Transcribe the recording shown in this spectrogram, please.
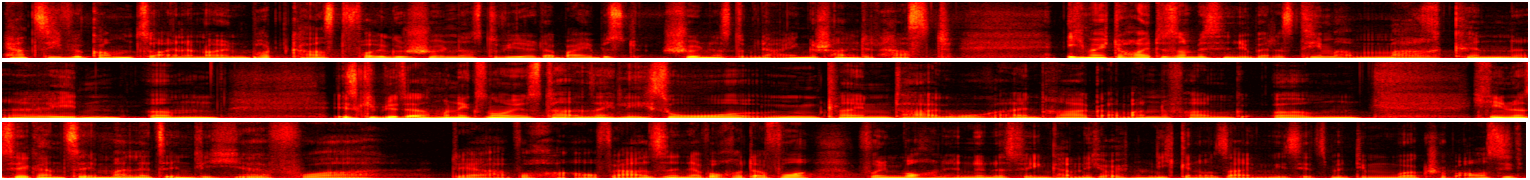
Herzlich willkommen zu einer neuen Podcast-Folge. Schön, dass du wieder dabei bist. Schön, dass du wieder eingeschaltet hast. Ich möchte heute so ein bisschen über das Thema Marken reden. Ähm, es gibt jetzt erstmal nichts Neues, tatsächlich so einen kleinen Tagebucheintrag am Anfang. Ähm, ich nehme das ja Ganze immer letztendlich äh, vor der Woche auf. Ja, also in der Woche davor, vor dem Wochenende. Deswegen kann ich euch noch nicht genau sagen, wie es jetzt mit dem Workshop aussieht,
